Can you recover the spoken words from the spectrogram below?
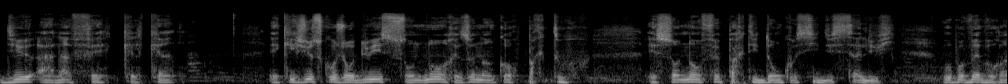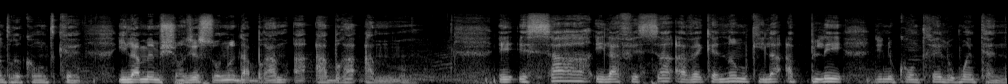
Dieu en a fait quelqu'un et qui jusqu'aujourd'hui, son nom résonne encore partout. Et son nom fait partie donc aussi du salut. Vous pouvez vous rendre compte qu'il a même changé son nom d'Abraham à Abraham. Et, ça, il a fait ça avec un homme qu'il a appelé d'une contrée lointaine.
